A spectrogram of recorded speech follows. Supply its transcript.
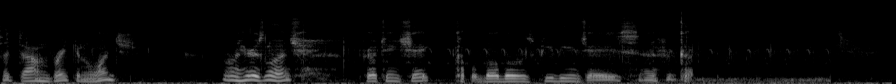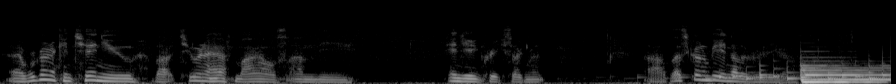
sit-down break and lunch. Well, here's lunch. Protein shake, couple Bobos PB&Js, and a fruit cup. Uh, we're going to continue about two and a half miles on the Indian Creek segment. Uh, that's going to be another video.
